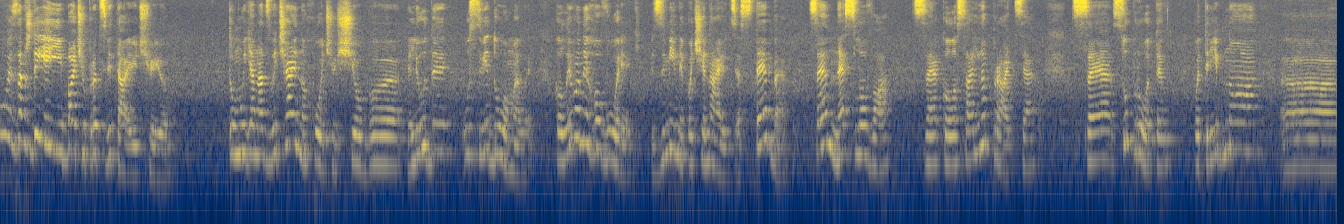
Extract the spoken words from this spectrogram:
Ой, завжди я її бачу процвітаючою. Тому я надзвичайно хочу, щоб е, люди усвідомили, коли вони говорять, зміни починаються з тебе, це не слова, це колосальна праця, це супротив. Потрібно е,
